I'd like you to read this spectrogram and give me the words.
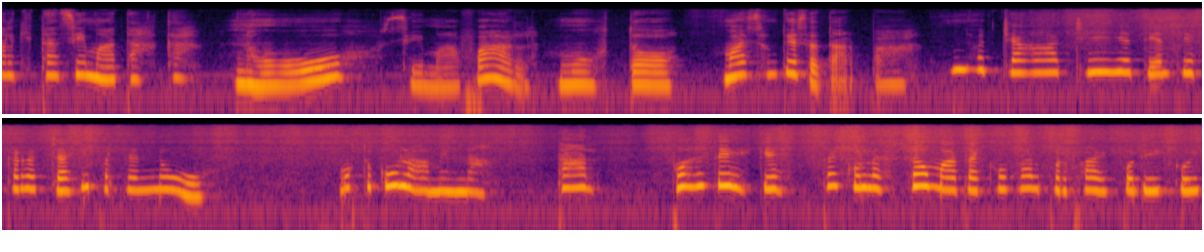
alkitan simaa tahka. No, sima val. Muhto. Mä sun tässä tarpaa. Tjaaji ja tien tiekkara tjahipalle nuu. Mutta kuulaa minä. Täällä puolet ehkä. Tai kuule sama tai kun valpor vaipodi kui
